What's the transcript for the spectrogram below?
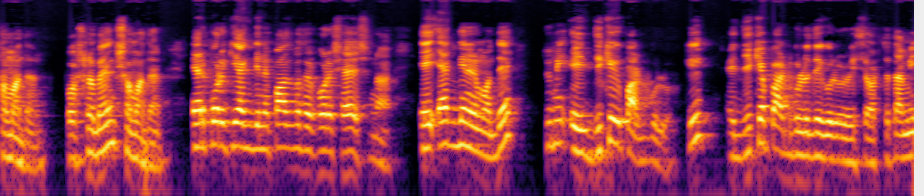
সমাধান, প্রশ্ন ব্যাংক সমাধান। এরপরে কি একদিনে পাঁচ বছর পরে শেষ? না। এই একদিনের মধ্যে তুমি এই জিকে পার্টগুলো কি, এই জিকে পার্টগুলো যেগুলো রয়েছে, অর্থাৎ আমি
